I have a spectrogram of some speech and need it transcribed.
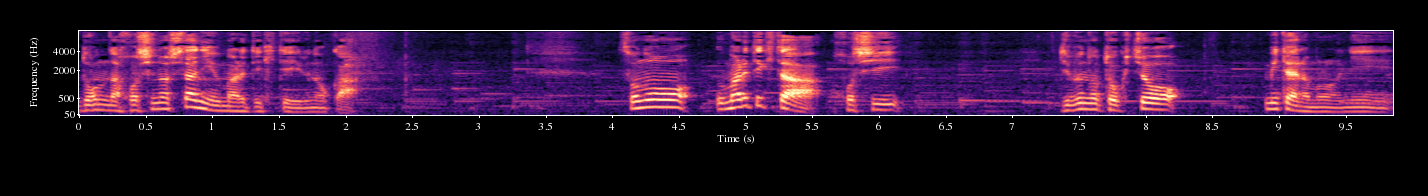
どんな星の下に生まれてきているのか、その生まれてきた星、自分の特徴みたいなものに、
